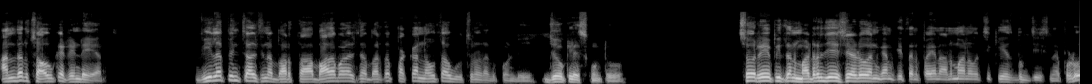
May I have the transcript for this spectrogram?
అందరూ చావుకి అటెండ్ అయ్యారు. విలపించాల్సిన భర్త బాధపడాల్సిన భర్త పక్కన నవ్వుతా కూర్చున్నాడు అనుకోండి జోకులు వేసుకుంటూ. సో రేపు ఇతను మర్డర్ చేశాడు అని కనుక ఇతని పైన అనుమానం వచ్చి కేసు బుక్ చేసినప్పుడు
